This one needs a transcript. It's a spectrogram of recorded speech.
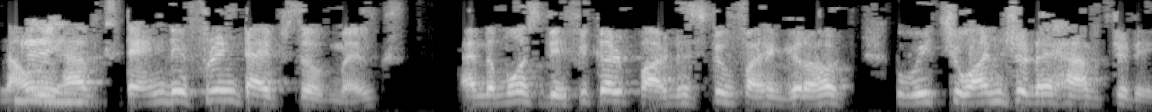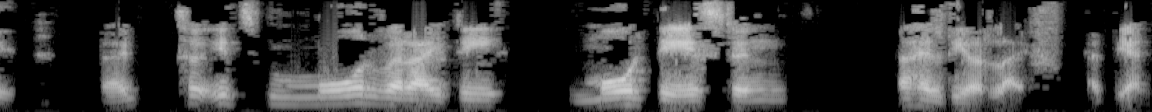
Now mm. we have 10 different types of milks, and the most difficult part is to figure out which one should I have today, right? So it's more variety, more taste, and a healthier life at the end.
